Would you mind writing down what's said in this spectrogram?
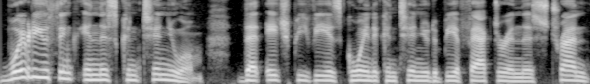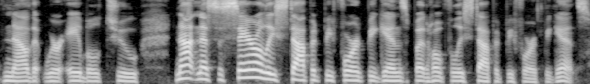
where do you think in this continuum that HPV is going to continue to be a factor in this trend now that we're able to not necessarily stop it before it begins, but hopefully stop it before it begins?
